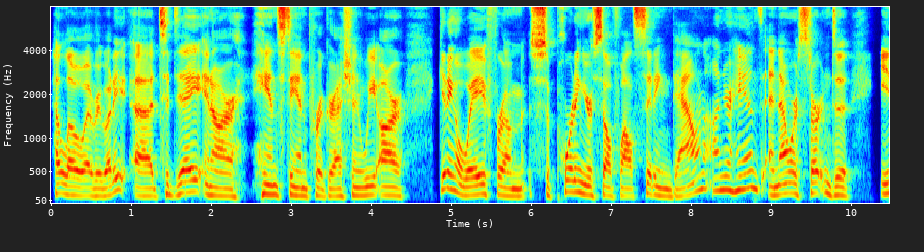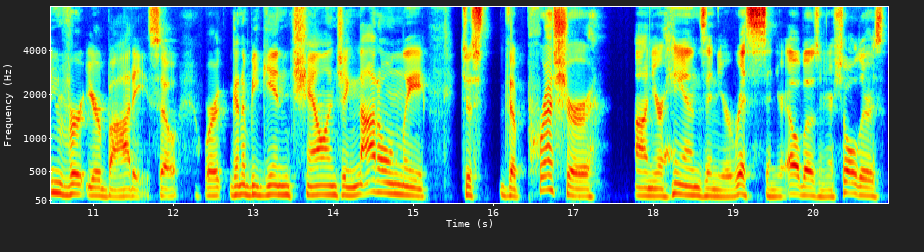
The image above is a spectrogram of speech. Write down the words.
Hello everybody. Uh, today in our handstand progression, we are getting away from supporting yourself while sitting down on your hands, and now we're starting to invert your body. So we're gonna begin challenging not only just the pressure on your hands and your wrists and your elbows and your shoulders,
